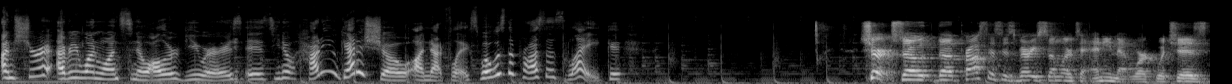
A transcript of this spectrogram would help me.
I'm sure everyone wants to know, all our viewers, is, you know, how do you get a show on Netflix? What was the process like? Sure. So the process is very similar to any network, which is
